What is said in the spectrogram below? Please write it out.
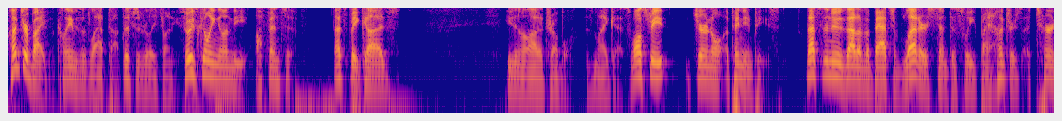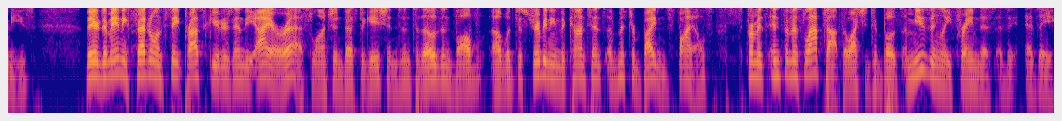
Hunter Biden claims his laptop. This is really funny. So he's going on the offensive. That's because he's in a lot of trouble, is my guess. Wall Street Journal opinion piece. That's the news out of a batch of letters sent this week by Hunter's attorneys. They are demanding federal and state prosecutors and the IRS launch investigations into those involved uh, with distributing the contents of Mr. Biden's files from his infamous laptop. The Washington Post amusingly framed this as a, as a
